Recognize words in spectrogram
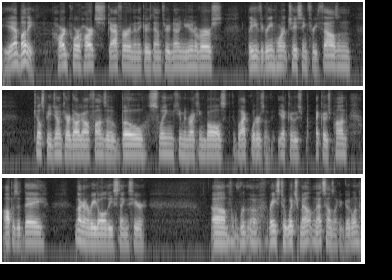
yeah, buddy. Hardcore Hearts, Gaffer, and then it goes down through Known Universe, Leave, The Green Hornet Chasing 3000, Killspeed Junkyard Dog, Alfonso Bow, Swing, Human Wrecking Balls, The Black Waters of Echoes, Echoes Pond, Opposite Day. I'm not going to read all these things here. Um, the Race to Witch Mountain, that sounds like a good one.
